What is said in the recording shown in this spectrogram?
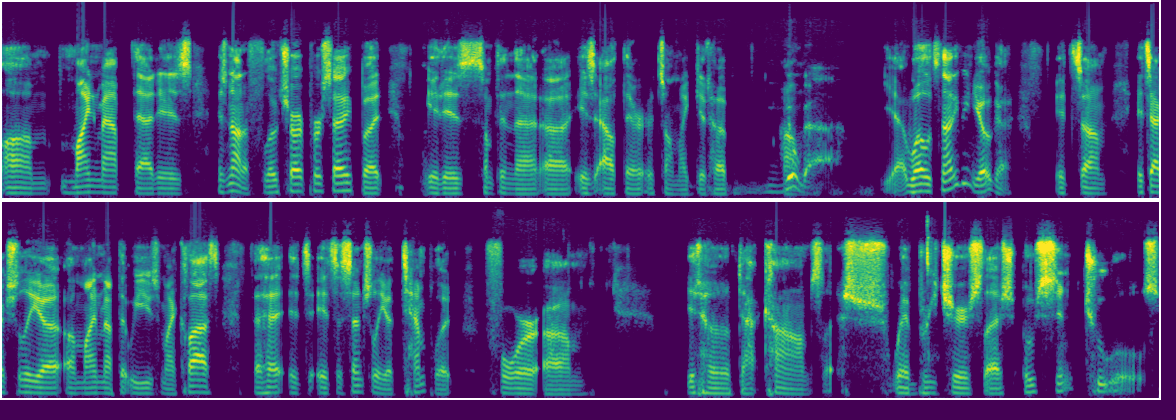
um, mind map that is is not a flowchart per se, but it is something that uh, is out there. It's on my GitHub. Yoga. Yeah, well, it's not even yoga. It's um, it's actually a, a mind map that we use in my class. That ha- it's it's essentially a template for um, GitHub.com slash web breacher slash OSINT tools.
